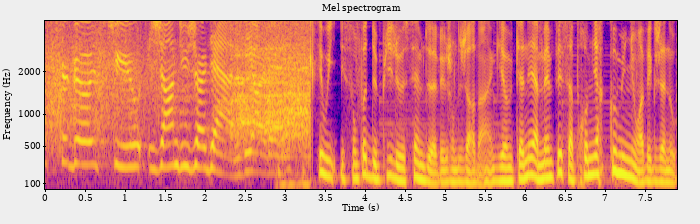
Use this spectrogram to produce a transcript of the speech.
Oscar goes to Jean Dujardin, the artist. et oui, ils sont potes depuis le CM2 avec Jean Dujardin. Guillaume Canet a même fait sa première communion avec Jeannot.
